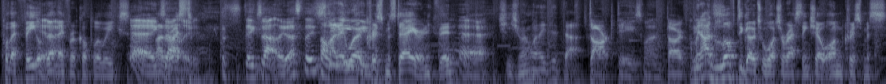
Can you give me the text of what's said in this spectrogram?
put their feet up, Yeah. don't they, for a couple of weeks? Yeah, Like exactly. of- exactly. That's the. It's not like they work Christmas Day or anything. Yeah. Jeez, you remember when they did that? Dark days, man. Dark. I mean, I'd love to go to watch a wrestling show on Christmas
